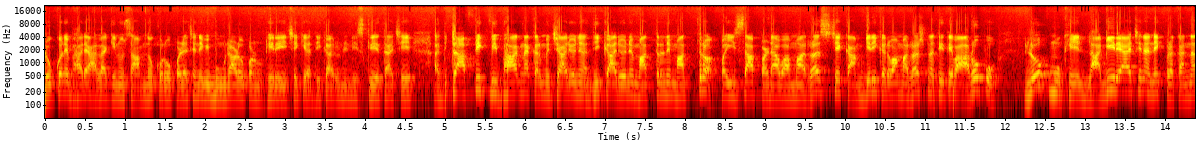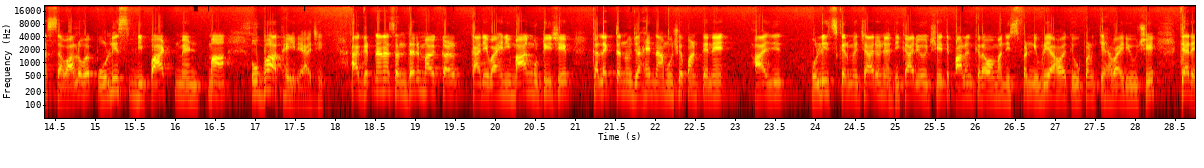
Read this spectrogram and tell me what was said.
લોકોને ભારે હાલાકીનો સામનો કરવો પડે છે અને એવી બુમરાળો પણ ઉઠી રહી છે કે અધિકારીઓની નિષ્ક્રિયતા છે. ટ્રાફિક વિભાગના કર્મચારીઓ અને અધિકારીઓને માત્ર ને માત્ર પૈસા પડાવવામાં રસ છે, કામગીરી કરવામાં રસ નથી તેવા આરોપો લોકમુખે લાગી રહ્યા છે અને અનેક પ્રકારના સવાલો હવે પોલીસ ડિપાર્ટમેન્ટમાં ઊભા થઈ રહ્યા છે. આ ઘટનાના સંદર્ભમાં કાર્યવાહીની માંગ ઉઠી છે. કલેક્ટરનું જાહેરનામું છે, પણ તેને આ જે પોલીસ કર્મચારીઓ અને અધિકારીઓ છે તે પાલન કરાવવામાં નિષ્ફળ નીવડ્યા હોય તેવું પણ કહેવાઈ રહ્યું છે. ત્યારે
